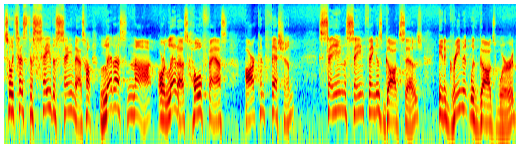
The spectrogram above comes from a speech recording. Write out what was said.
So it says to say the same as let us not or let us hold fast our confession saying the same thing as god says in agreement with god's word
